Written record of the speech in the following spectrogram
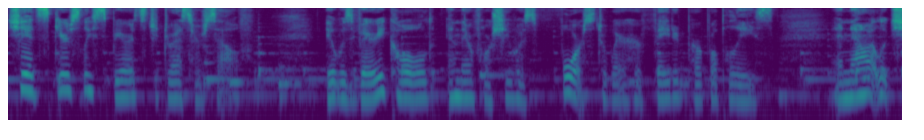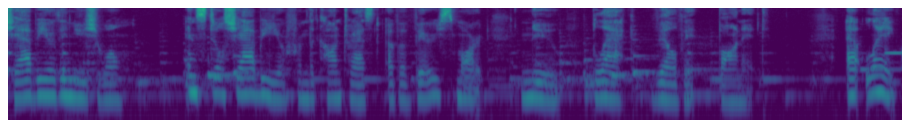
She had scarcely spirits to dress herself. It was very cold, and therefore she was forced to wear her faded purple pelisse, and now it looked shabbier than usual, and still shabbier from the contrast of a very smart, new, black velvet bonnet. At length,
